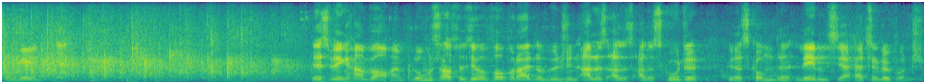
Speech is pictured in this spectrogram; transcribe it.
schon gehen. Deswegen haben wir auch einen Blumenstrauß für Sie vorbereitet und wünschen Ihnen alles, alles, alles Gute für das kommende Lebensjahr. Herzlichen Glückwunsch.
